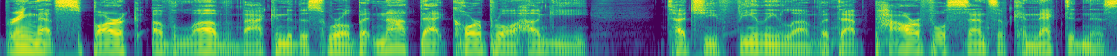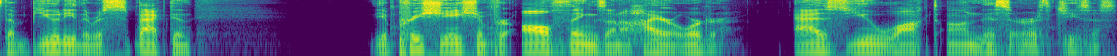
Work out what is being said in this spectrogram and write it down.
bring that spark of love back into this world, but not that corporal huggy touchy feely love, but that powerful sense of connectedness, the beauty, the respect, and the appreciation for all things on a higher order as you walked on this earth, Jesus.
